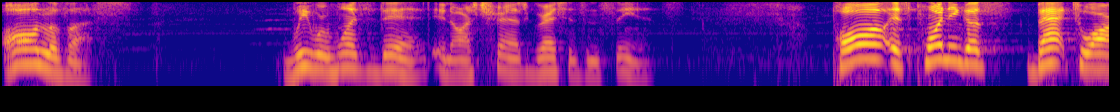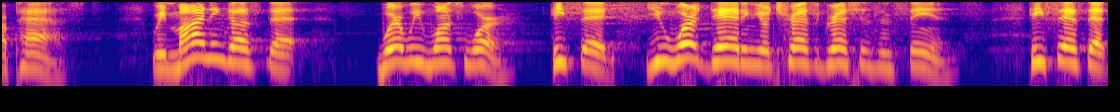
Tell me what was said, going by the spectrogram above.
All of us we were once dead in our transgressions and sins. Paul is pointing us back to our past, reminding us that where we once were. He said, You were dead in your transgressions and sins. He says that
